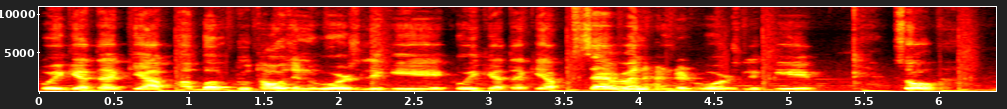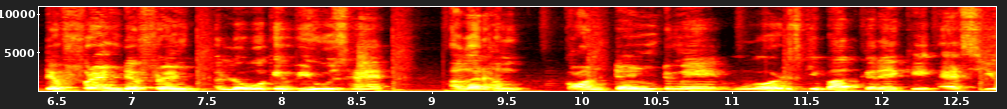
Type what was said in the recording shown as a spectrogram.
कोई कहता है कि आप अबव 2000 वर्ड्स लिखिए, कोई कहता है कि आप 700 वर्ड्स लिखिए। सो डिफरेंट डिफरेंट लोगों के व्यूज़ हैं। अगर हम कंटेंट में वर्ड्स की बात करें कि एस e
